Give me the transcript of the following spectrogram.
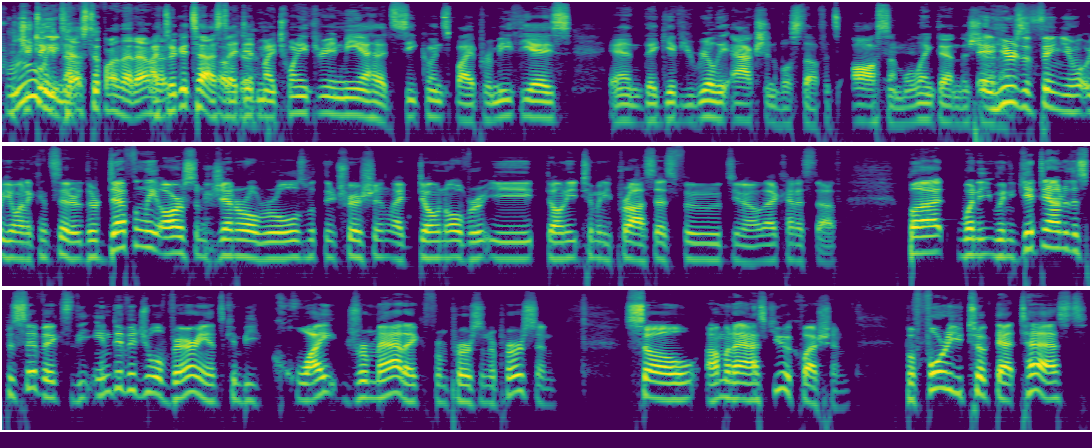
truly did you take a not- test to find that out I took a test. I did my 23andMe. I had it sequenced by Promethease, and they give you really actionable stuff. It's awesome. We'll link that in the show. And here's the thing you, you want to consider. There definitely are some general rules with nutrition, like don't overeat, don't eat too many processed foods, you know, that kind of stuff. But when you, when you get down to the specifics, the individual variance can be quite dramatic from person to person. So I'm going to ask you a question. Before you took that test,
